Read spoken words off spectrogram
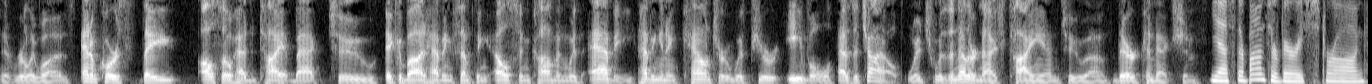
it really was. And of course, they also had to tie it back to Ichabod having something else in common with Abby, having an encounter with pure evil as a child, which was another nice tie in to uh, their connection. Yes, their bonds are very strong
